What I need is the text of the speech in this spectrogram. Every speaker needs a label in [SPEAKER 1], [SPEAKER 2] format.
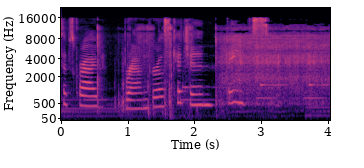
[SPEAKER 1] subscribe. Brown Girls Kitchen. Thanks.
